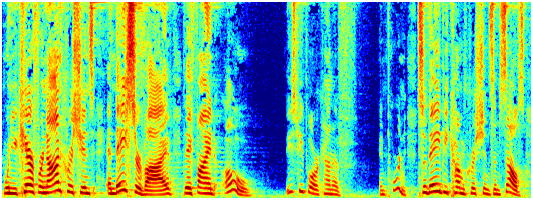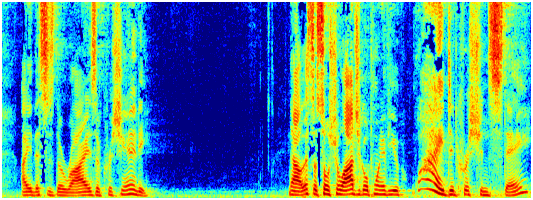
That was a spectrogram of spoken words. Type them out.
when you care for non Christians and they survive, they find, oh, these people are kind of important. So they become Christians themselves. I, this is the rise of Christianity. Now, that's a sociological point of view. Why did Christians stay?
